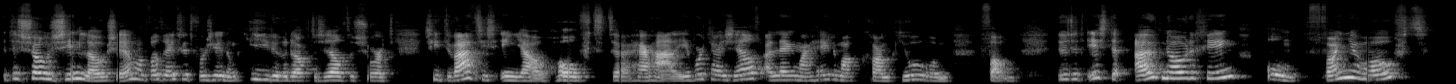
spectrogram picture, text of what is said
het is zo zinloos, hè? Want wat heeft het voor zin om iedere dag dezelfde soort situaties in jouw hoofd te herhalen? Je wordt daar zelf alleen maar helemaal krankjorum van. Dus het is de uitnodiging om van je hoofd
